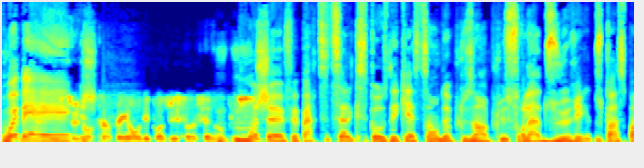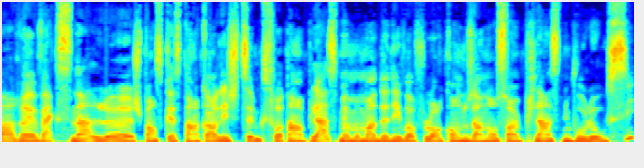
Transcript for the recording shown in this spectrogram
Oui, ben, ceux dont certains ont des produits essentiels en plus. Moi, je fais partie de celles qui se posent des questions de plus en plus sur la durée du passeport euh, vaccinal. Là. Je pense que c'est encore légitime qu'il soit en place, mais à un moment donné, il va falloir qu'on nous annonce un plan à ce niveau-là aussi.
